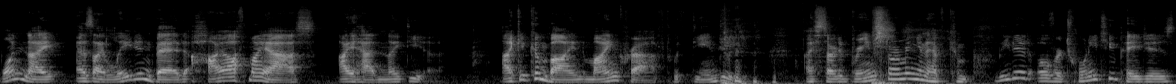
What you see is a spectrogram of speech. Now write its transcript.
one night, as I laid in bed, high off my ass, I had an idea. I could combine Minecraft with D&D. I started brainstorming and have completed over 22 pages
